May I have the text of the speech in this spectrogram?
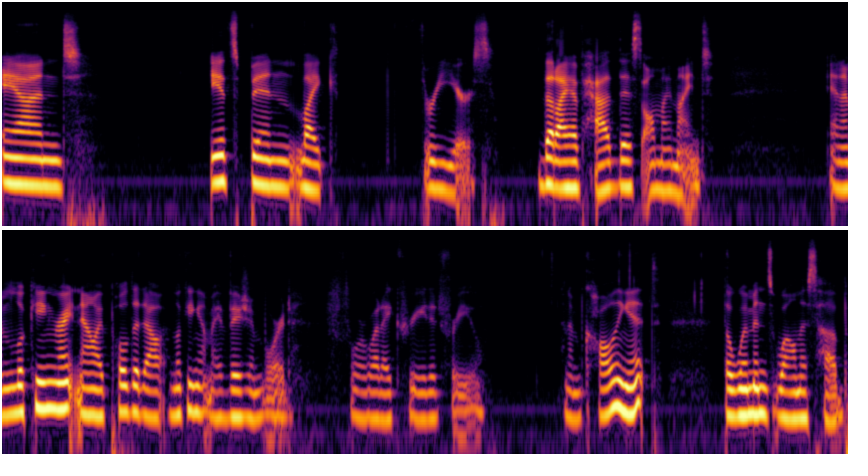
and it's been like three years that I have had this on my mind. And I'm looking right now, I pulled it out, I'm looking at my vision board for what I created for you. And I'm calling it the Women's Wellness Hub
